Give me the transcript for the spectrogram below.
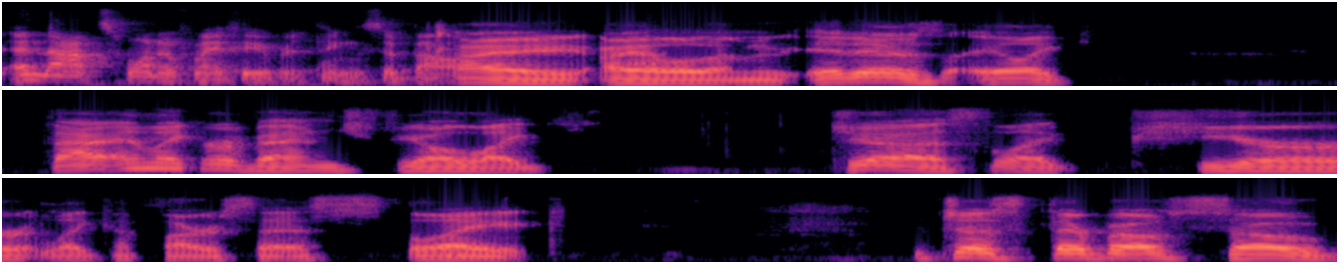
and that's one of my favorite things about i i love that movie. It is a, like that and like revenge feel like just like pure like catharsis. Like just they're both so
